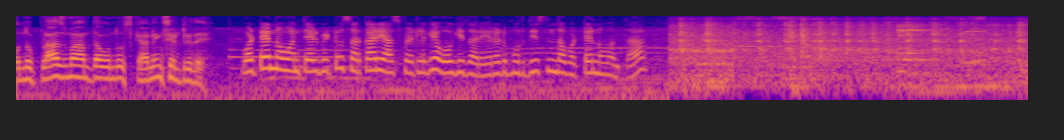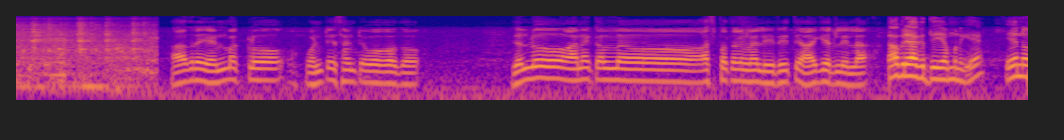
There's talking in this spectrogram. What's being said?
ಒಂದು ಪ್ಲಾಸ್ಮಾ ಅಂತ ಒಂದು ಸ್ಕ್ಯಾನಿಂಗ್ ಸೆಂಟರ್ ಇದೆ. ಹೊಟ್ಟೆ ನೋವು ಅಂತ ಹೇಳ್ಬಿಟ್ಟು ಸರ್ಕಾರಿ ಹಾಸ್ಪಿಟ್ಲ್ಗೆ ಹೋಗಿದ್ದಾರೆ. ಎರಡು ಮೂರು ದಿವಸದಿಂದ ಹೊಟ್ಟೆ ನೋವು ಅಂತ. ಆದರೆ ಹೆಣ್ಮಕ್ಳು ಒಂಟಿ ಸಂಟಿ ಹೋಗೋದು ಎಲ್ಲೂ ಆನೇಕಲ್ ಆಸ್ಪತ್ರೆಗಳಲ್ಲಿ ಈ ರೀತಿ ಆಗಿರಲಿಲ್ಲ. ಗಾಬರಿ ಆಗುತ್ತೆ ಯಮ್ಮನಿಗೆ ಅಮ್ಮನಿಗೆ. ಏನು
